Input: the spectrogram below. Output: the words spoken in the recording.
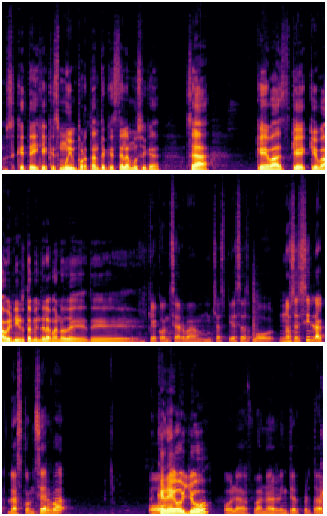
O sea, que te dije que es muy importante que esté la música. O sea, que, vas, que, que va a venir también de la mano de... de- Y que conserva muchas piezas, o no sé si la- las conserva o, Creo yo, o las van a reinterpretar,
